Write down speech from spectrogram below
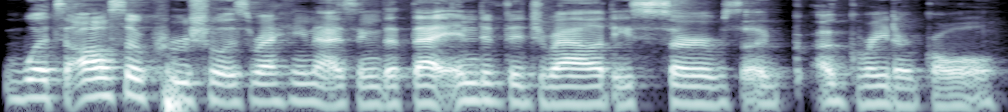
what's also crucial is recognizing that that individuality serves a, a greater goal.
